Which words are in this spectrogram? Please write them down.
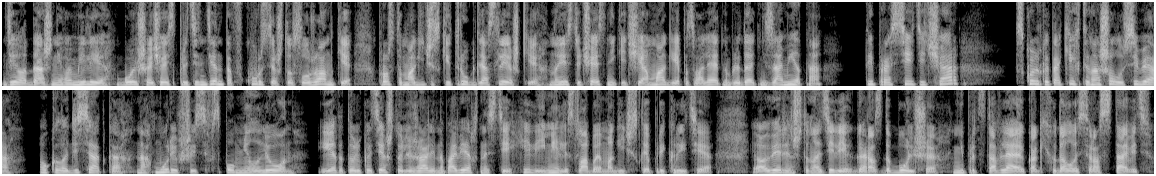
Дело даже не в Амеле. Большая часть претендентов в курсе, что служанки — просто магический трюк для слежки, но есть участники, чья магия позволяет наблюдать незаметно. Ты про сети чар? «Сколько таких ты нашел у себя?» «Около десятка», — нахмурившись, вспомнил Леон. «И это только те, что лежали на поверхности или имели слабое магическое прикрытие. Я уверен, что на деле их гораздо больше. Не представляю, как их удалось расставить.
